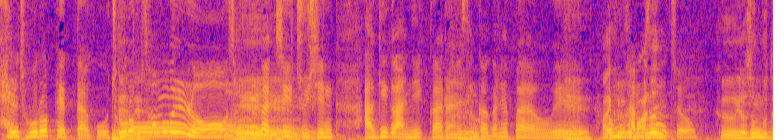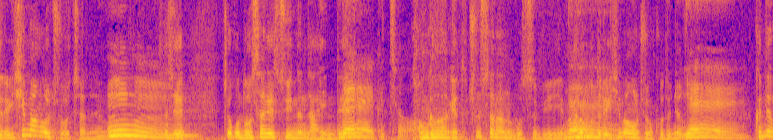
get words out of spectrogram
잘 졸업했다고 졸업 네네. 선물로 선물같이 예. 주신 아기가 아닐까라는 그래요. 생각을 해봐요. 예, 예. 아니, 너무 감사하죠. 많은 그 여성분들에게 희망을 주었잖아요. 음. 사실 조금 노산일 수 있는 나이인데 네. 건강하게 또 출산하는 모습이 많은 네. 분들에게 희망을 주었거든요. 예. 근데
